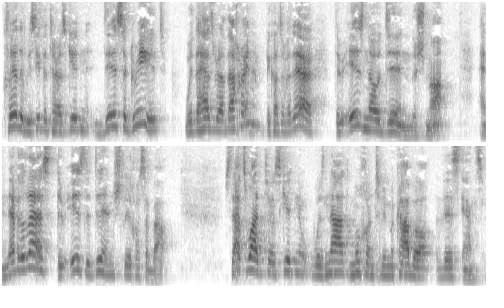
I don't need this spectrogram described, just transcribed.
clearly we see the Teres Gittin disagreed with the Hezbollah of the Achreinim, because over there, there is no din lishma, and nevertheless, there is the din shlichos about. So that's why the Teres Gittin was not muchan to be makabel this answer.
